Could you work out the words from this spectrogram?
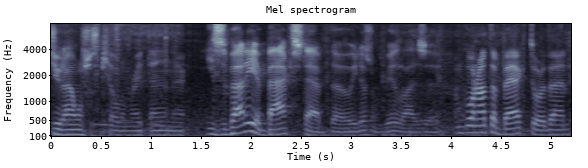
dude, I almost just killed him right then and there. He's about to get backstabbed though. He doesn't realize it. I'm going out the back door then.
